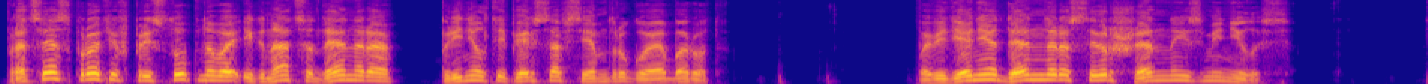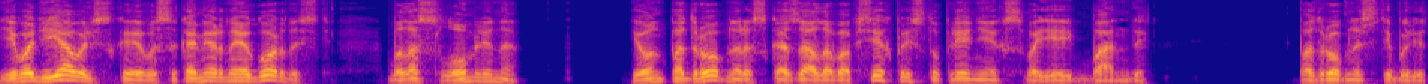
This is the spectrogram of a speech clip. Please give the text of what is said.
Процесс против преступного Игнаца Деннера принял теперь совсем другой оборот. Поведение Деннера совершенно изменилось. Его дьявольская высокомерная гордость была сломлена, и он подробно рассказал обо всех преступлениях своей банды. Подробности были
